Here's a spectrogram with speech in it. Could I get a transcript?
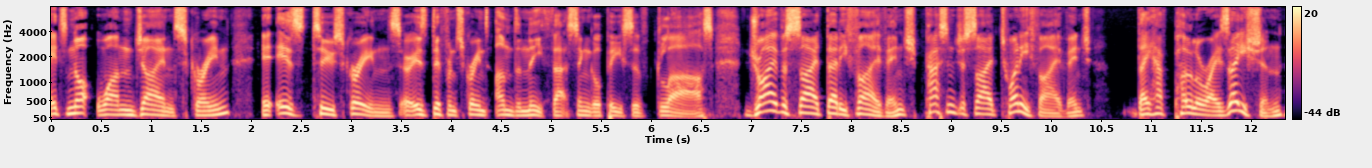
it's not one giant screen. It is two screens, or is different screens underneath that single piece of glass. Driver side 35 inch, passenger side 25 inch. They have polarization,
